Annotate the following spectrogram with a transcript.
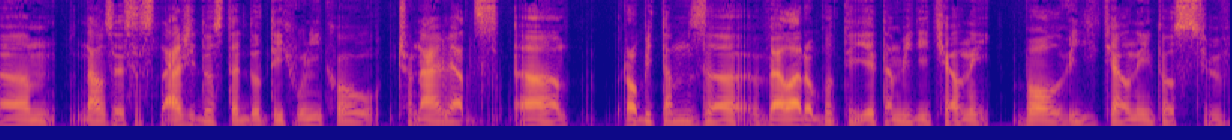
um, naozaj sa snaží dostať do tých únikov čo najviac. Uh, robí tam z veľa roboty, je tam viditeľný. Bol viditeľný dosť v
